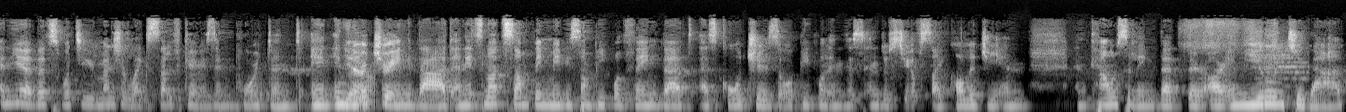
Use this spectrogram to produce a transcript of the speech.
And yeah, that's what you mentioned. Like self care is important in, in yeah. nurturing that. And it's not something maybe some people think that as coaches or people in this industry of psychology and, and counseling that they are immune to that.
